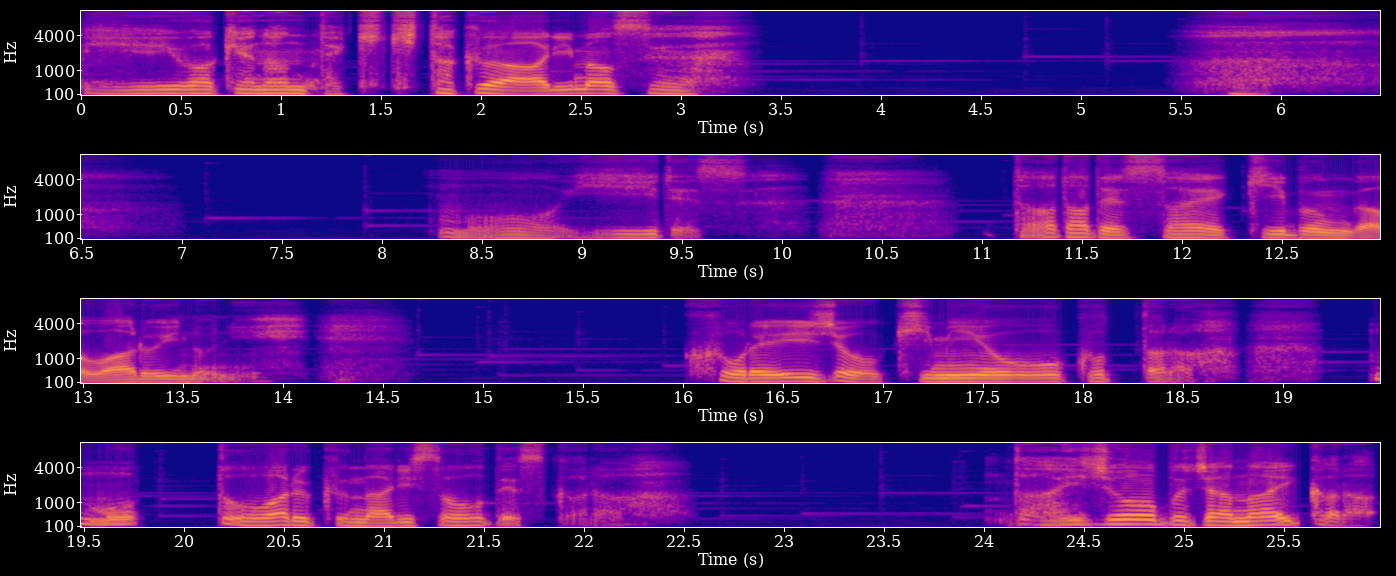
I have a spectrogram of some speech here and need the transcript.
言い訳なんて聞きたくありません。はあ、もういいです。ただでさえ気分が悪いのに。これ以上君を怒ったら、もっと悪くなりそうですから。大丈夫じゃないから、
